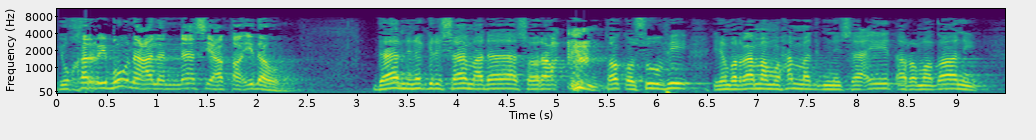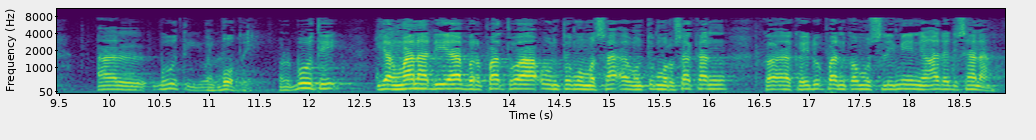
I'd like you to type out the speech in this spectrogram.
يخربون على الناس عقائدهم Dan di negeri Syam ada seorang tokoh sufi yang bernama Muhammad bin Sa'id Ar-Ramadhani Al-Buti. Al-Buti. Al-Buti yang mana dia berfatwa untuk untuk merusakkan kehidupan kaum muslimin yang ada di sana.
